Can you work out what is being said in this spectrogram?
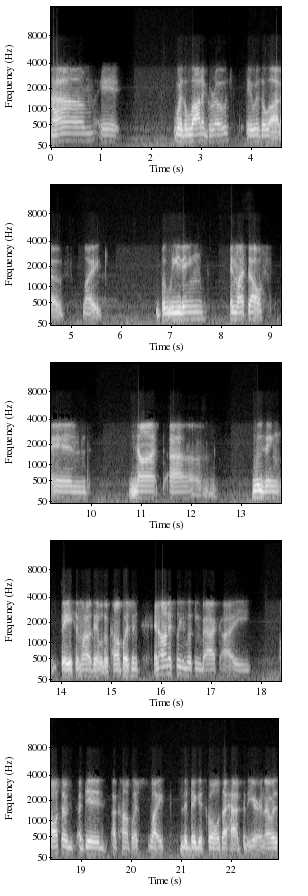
Um, it was a lot of growth. It was a lot of like believing in myself and not um, losing faith in what I was able to accomplish. And and honestly, looking back, I also did accomplish like the biggest goals I had for the year, and that was,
